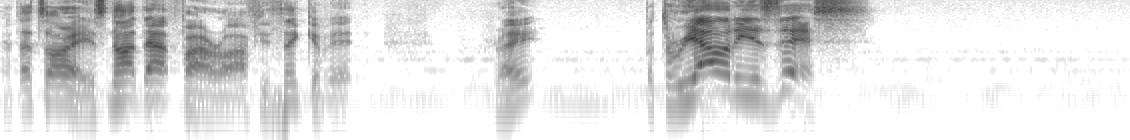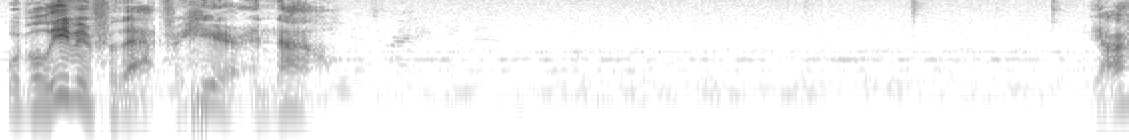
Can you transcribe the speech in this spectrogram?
But that's all right. It's not that far off, you think of it, right? But the reality is this we're believing for that, for here and now. Yeah?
